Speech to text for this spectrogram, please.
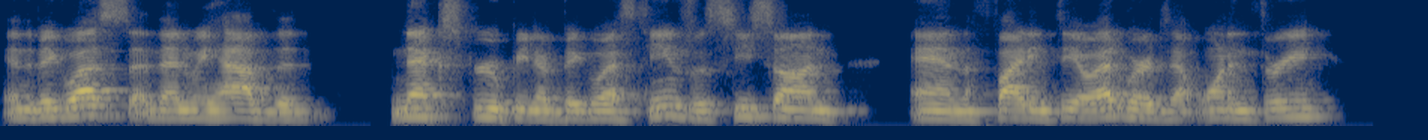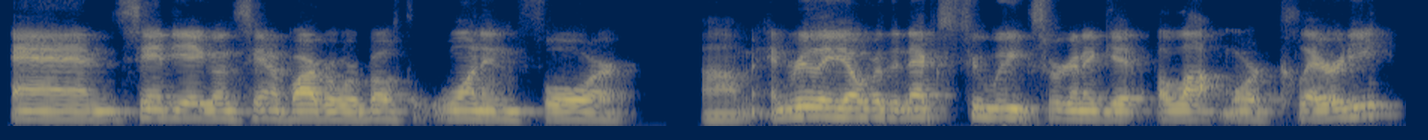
in the Big West. And then we have the next grouping of Big West teams with CSUN and the Fighting Theo Edwards at one and three. And San Diego and Santa Barbara were both one and four. Um, and really, over the next two weeks, we're going to get a lot more clarity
